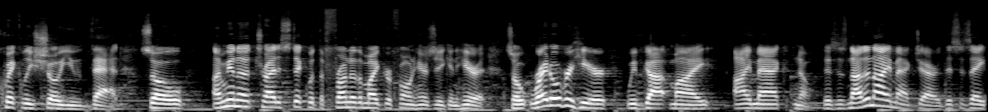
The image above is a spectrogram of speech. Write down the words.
quickly show you that. So I'm gonna try to stick with the front of the microphone here so you can hear it. So right over here, we've got my iMac. No, this is not an iMac, Jared. This is a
